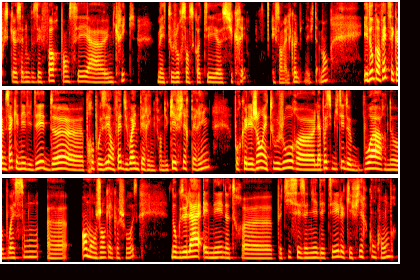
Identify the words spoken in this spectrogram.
puisque ça nous faisait fort penser à une crique, mais toujours sans ce côté sucré et sans l'alcool, bien évidemment. Et donc, en fait, c'est comme ça qu'est née l'idée de euh, proposer en fait du wine pairing, enfin du kéfir pairing, pour que les gens aient toujours euh, la possibilité de boire nos boissons euh, en mangeant quelque chose. Donc de là est né notre petit saisonnier d'été, le kéfir concombre,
